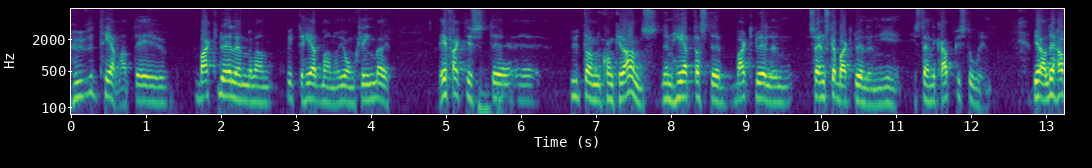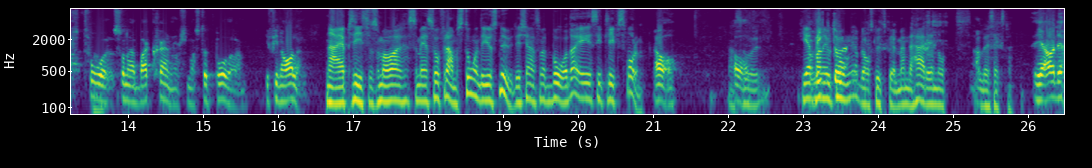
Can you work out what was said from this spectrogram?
huvudtemat. Det är ju backduellen mellan Victor Hedman och John Klingberg. Det är faktiskt mm. eh, utan konkurrens den hetaste backduellen, svenska backduellen i, i Stanley Cup-historien. Vi har aldrig haft två sådana backstjärnor som har stött på varandra i finalen. Nej, precis. Och som, har, som är så framstående just nu. Det känns som att båda är i sitt livsform. Ja. Alltså, ja. Hedman har gjort många bra slutspel, men det här är något alldeles extra. Ja, det,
